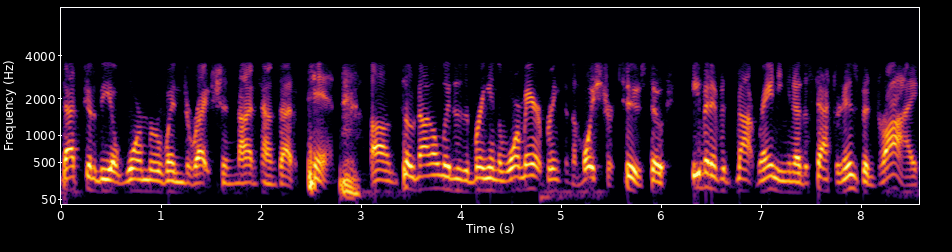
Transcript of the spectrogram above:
that's going to be a warmer wind direction nine times out of 10. Um, so not only does it bring in the warm air, it brings in the moisture too. So even if it's not raining, you know, this afternoon's been dry.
